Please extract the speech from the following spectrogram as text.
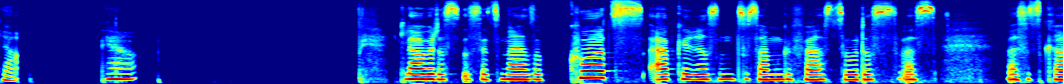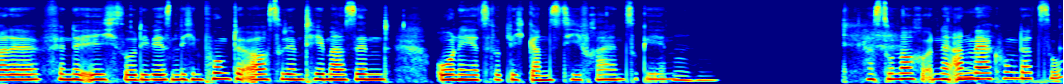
Ja. Ja. Ich glaube, das ist jetzt mal so kurz abgerissen zusammengefasst, so das, was, was jetzt gerade, finde ich, so die wesentlichen Punkte auch zu dem Thema sind, ohne jetzt wirklich ganz tief reinzugehen. Mhm. Hast du noch eine Anmerkung dazu?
